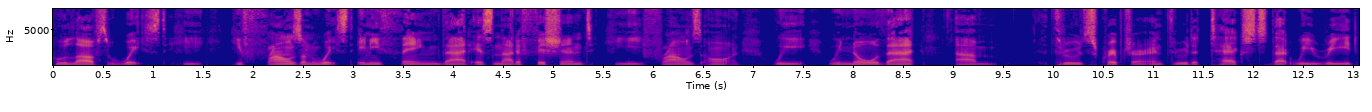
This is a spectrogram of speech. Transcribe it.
who loves waste. He, he frowns on waste. Anything that is not efficient, he frowns on. We, we know that, um, through scripture and through the text that we read.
